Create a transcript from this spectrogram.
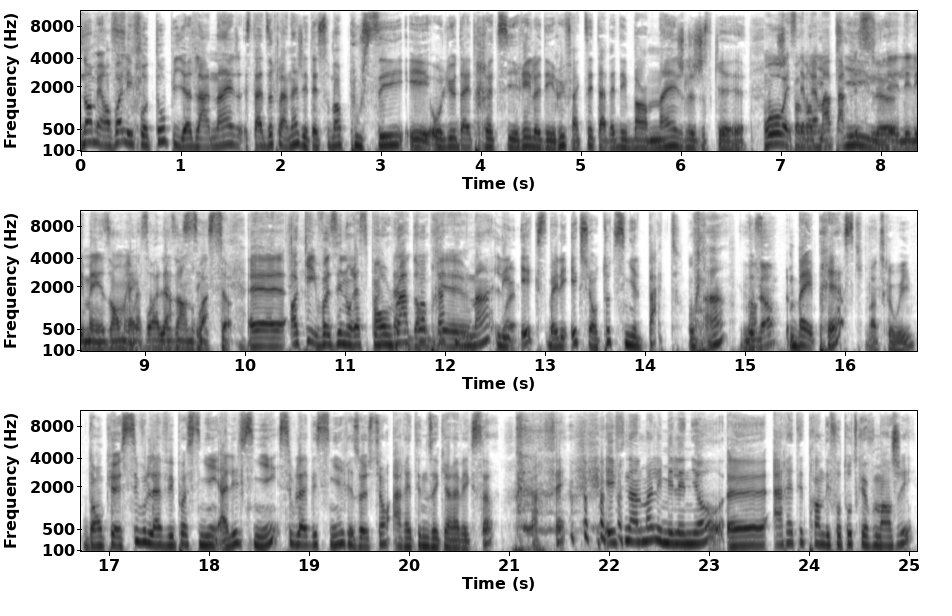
Non, mais on voit les photos, puis il y a de la neige. C'est-à-dire que la neige était souvent poussée et au lieu d'être retirée là, des rues, fait que tu sais, t'avais des bancs de neige sais oui, pas c'était vraiment par-dessus là. les, les maisons, même Ben à certains voilà, endroits. c'est ça. Euh, OK, vas-y, nous reste peu On de temps. wrap up donc, euh, rapidement. Les ouais. X, ben les X, ils ont tous signé le pacte. Hein? Non. Ben presque. En tout cas, oui. Donc, euh, si vous l'avez pas signé, allez le signer. Si vous l'avez signé, résolution, arrêtez de nous écœurer avec ça. Parfait. Et finalement, les milléniaux, euh, arrêtez de prendre des photos de ce que vous mangez.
